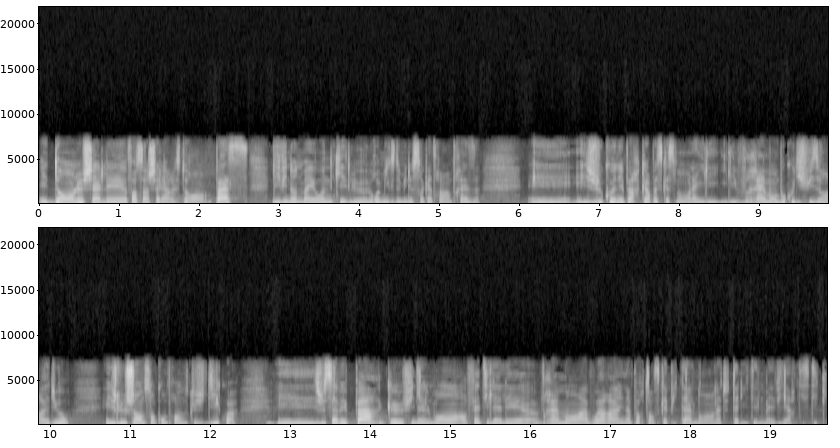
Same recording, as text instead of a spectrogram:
Et dans le chalet, enfin, c'est un chalet, un restaurant, passe Living on My Own, qui est le, remix de 1993. Et, et, je le connais par cœur parce qu'à ce moment-là, il est, il est vraiment beaucoup diffusé en radio et je le chante sans comprendre ce que je dis quoi. Mhm. Et je savais pas que finalement en fait il allait vraiment avoir une importance capitale dans la totalité de ma vie artistique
